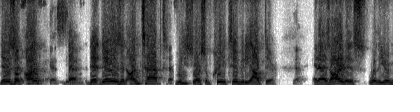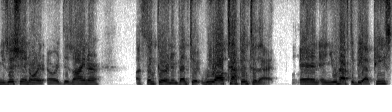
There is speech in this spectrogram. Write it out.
there's an un, yes. yeah there, there is an untapped Yeah. resource of creativity out there Yeah. and as artists whether you're a musician or, or a designer a thinker an inventor we all tap into that Mhm. and and you have to be at peace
